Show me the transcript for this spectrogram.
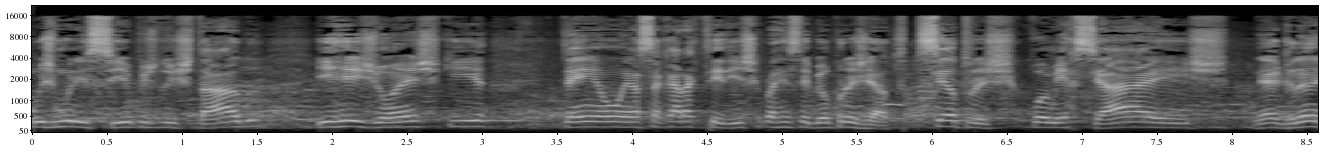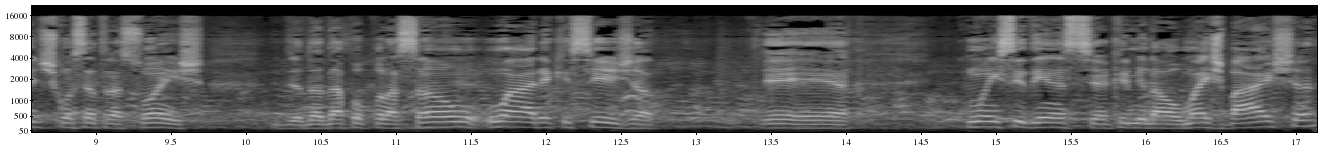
os municípios do estado e regiões que tenham essa característica para receber o projeto. Centros comerciais, né? Grandes concentrações da, da população, uma área que seja é, com uma incidência criminal mais baixa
